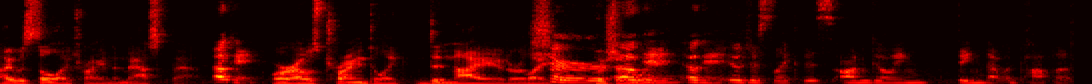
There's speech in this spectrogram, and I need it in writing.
i was still like trying to mask that Okay. or i was trying to like deny it or like sure. push it okay. away Okay. It was just like this ongoing thing that would pop up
